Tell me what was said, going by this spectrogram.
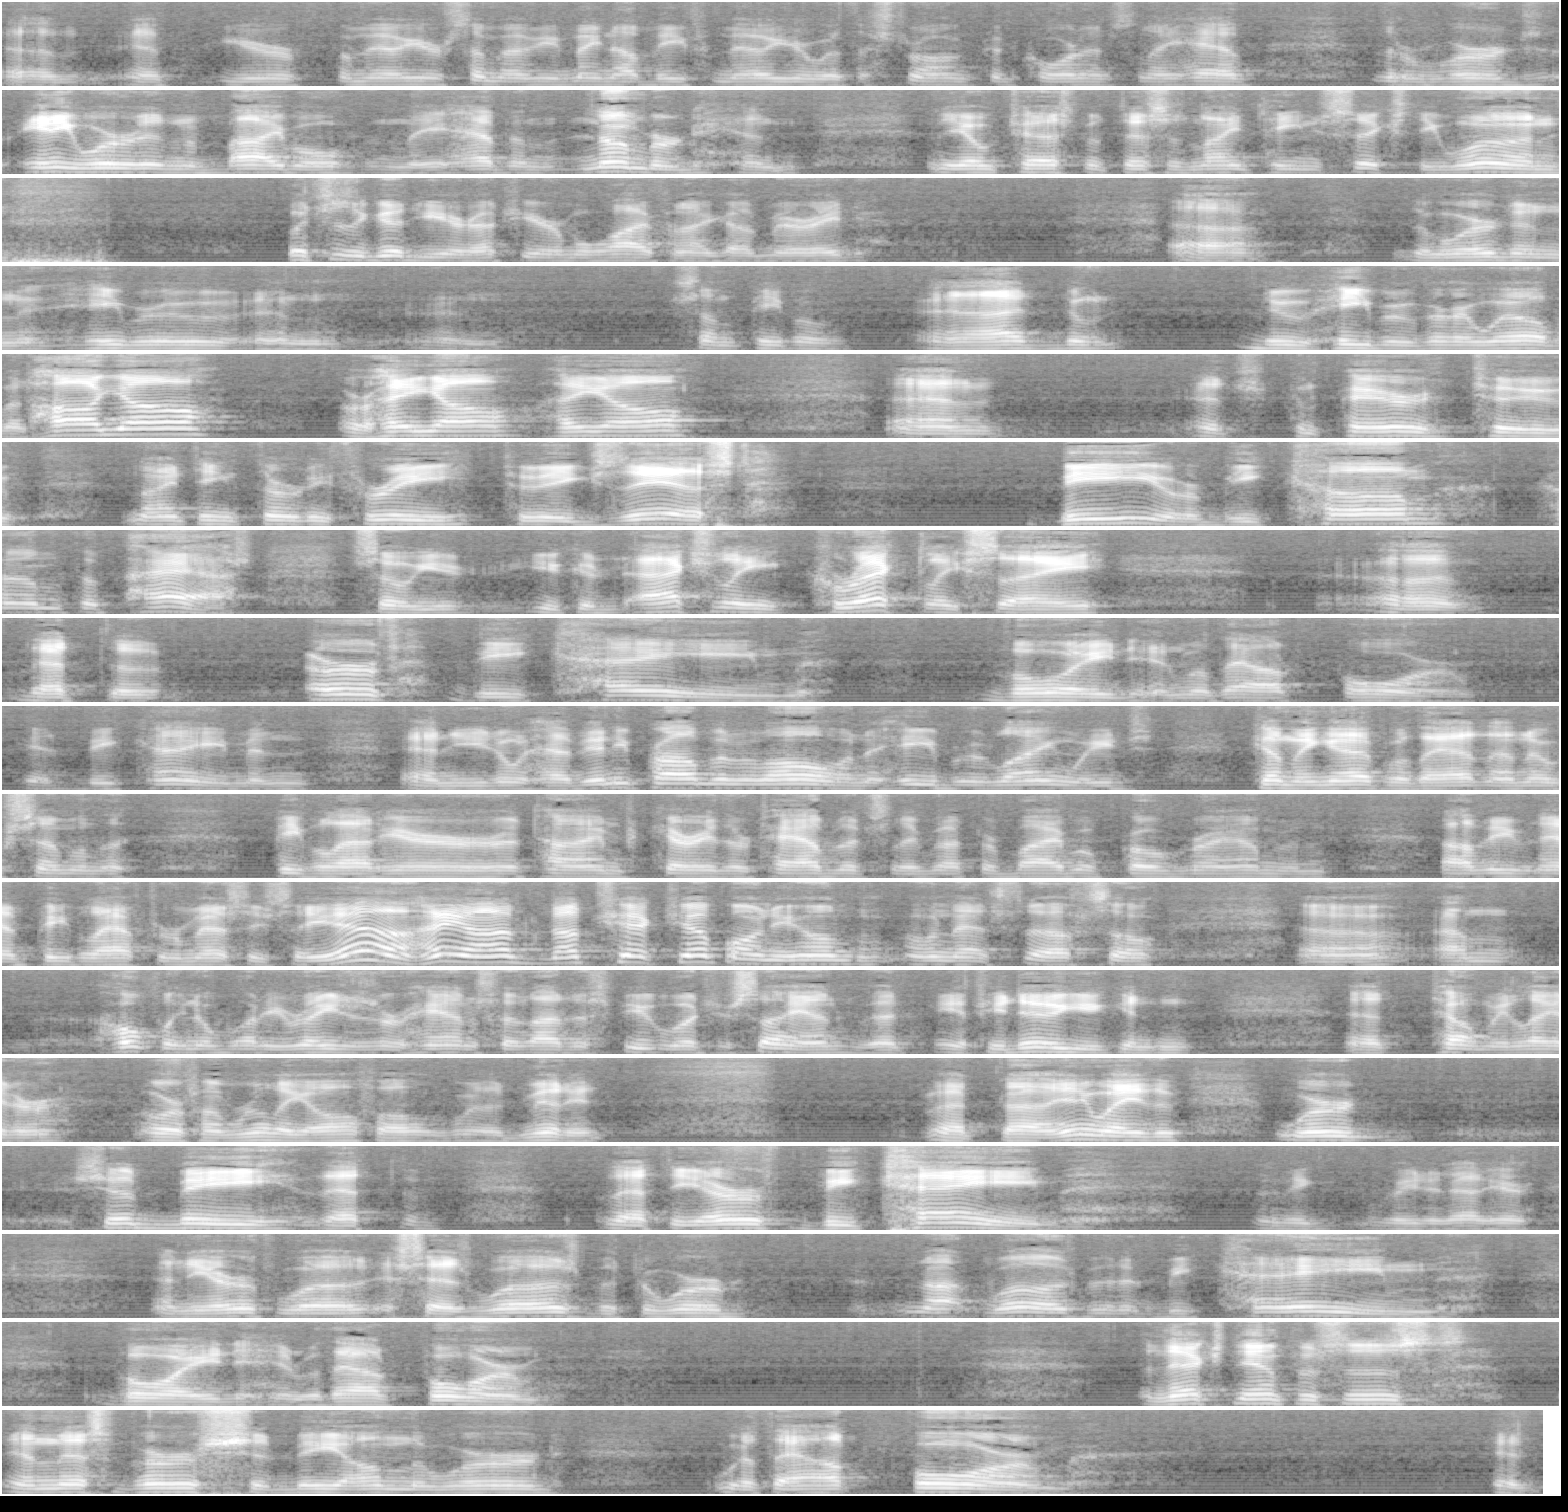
if you're familiar, some of you may not be familiar with the Strong Concordance, and they have their words, any word in the Bible, and they have them numbered. And in the Old Testament, this is 1961, which is a good year. That's the year my wife and I got married. Uh, the word in Hebrew, and, and some people, and I don't do Hebrew very well, but ha y'all, or hey y'all, hey y'all, and it's compared to 1933 to exist, be or become, come to pass. So you, you could actually correctly say uh, that the earth became void and without form. It became, and, and you don't have any problem at all in the Hebrew language coming up with that. And I know some of the people out here at times carry their tablets, they've got their Bible program, and I've even had people after a message say, "Yeah, hey, I've, I've checked up on you on, on that stuff." So uh, I'm hopefully nobody raises their hand and says I dispute what you're saying, but if you do, you can uh, tell me later, or if I'm really off, I'll admit it. But uh, anyway, the word should be that that the earth became. Let me read it out here and the earth was, it says was, but the word not was, but it became void and without form. The next emphasis in this verse should be on the word without form. It,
